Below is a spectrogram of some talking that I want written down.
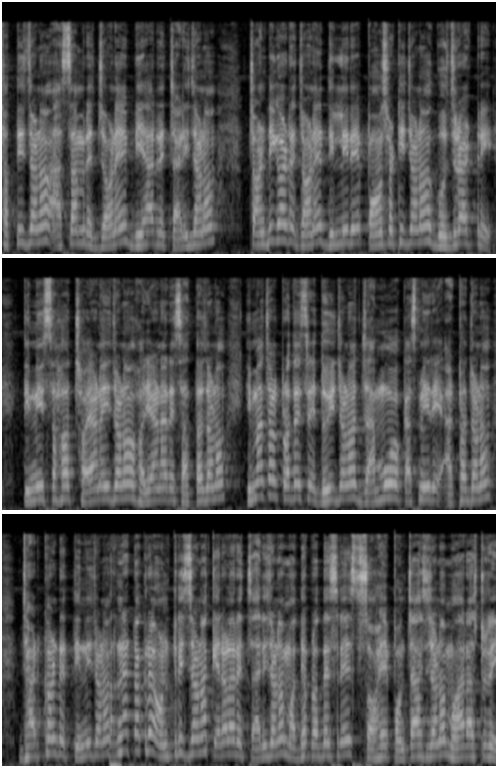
ଛତିଶ ଜଣ ଆସାମରେ ଜଣେ ବିହାରରେ ଚାରି ଜଣ ଚଣ୍ଡିଗଡ଼ରେ ଜଣେ ଦିଲ୍ଲୀରେ ପଞ୍ଚଷଠି ଜଣ ଗୁଜରାଟରେ ତିନିଶହ ଛୟାନବେ ଜଣ ହରିୟାଣାରେ ସାତ ଜଣ ହିମାଚଳ ପ୍ରଦେଶରେ ଦୁଇ ଜଣ ଜାମ୍ମୁ ଓ କାଶ୍ମୀରରେ ଆଠ ଜଣ ଝାଡ଼ଖଣ୍ଡରେ ତିନି ଜଣ କର୍ଣ୍ଣାଟକରେ ଅଣତିରିଶ ଜଣ କେରଳରେ ଚାରି ଜଣ ମଧ୍ୟପ୍ରଦେଶରେ ଶହେ ପଞ୍ଚାଅଶୀ ଜଣ ମହାରାଷ୍ଟ୍ରରେ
